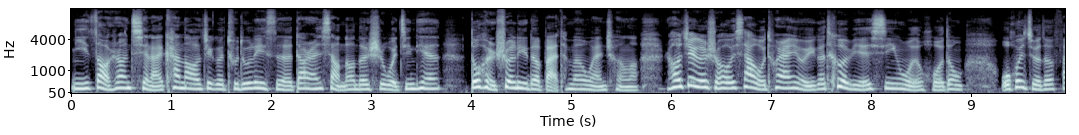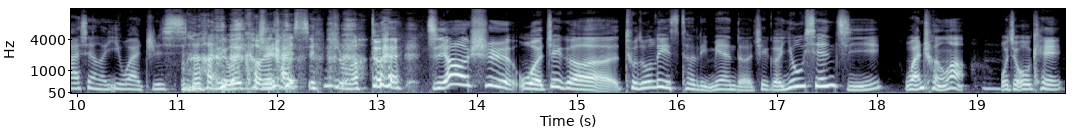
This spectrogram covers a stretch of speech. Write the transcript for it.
你早上起来看到这个 to do list，当然想到的是我今天都很顺利的把它们完成了。然后这个时候下午突然有一个特别吸引我的活动，我会觉得发现了意外之喜，你会特别开心是吗？对，只要是我这个 to do list 里面的这个优先级。完成了，我就 OK。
